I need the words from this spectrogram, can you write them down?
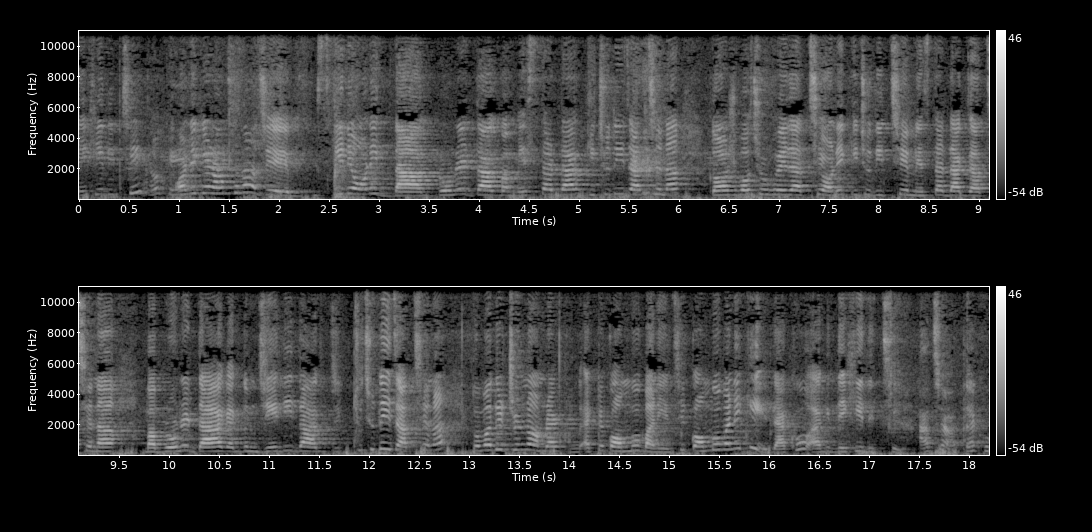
দেখিয়ে দিচ্ছি. অনেকের আছে না যে স্কিনে অনেক দাগ ব্রণের দাগ বা মেস্তার দাগ কিছুতেই যাচ্ছে না। দশ বছর হয়ে যাচ্ছে অনেক কিছু দিচ্ছে মেস্তার দাগ যাচ্ছে না বা ব্রণের দাগ একদম জেদি দাগ কিছুতেই যাচ্ছে না। তোমাদের জন্য আমরা একটা কম্বো বানিয়েছি। কম্বো মানে কি? দেখো আগে দেখিয়ে দিচ্ছি। আচ্ছা দেখো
